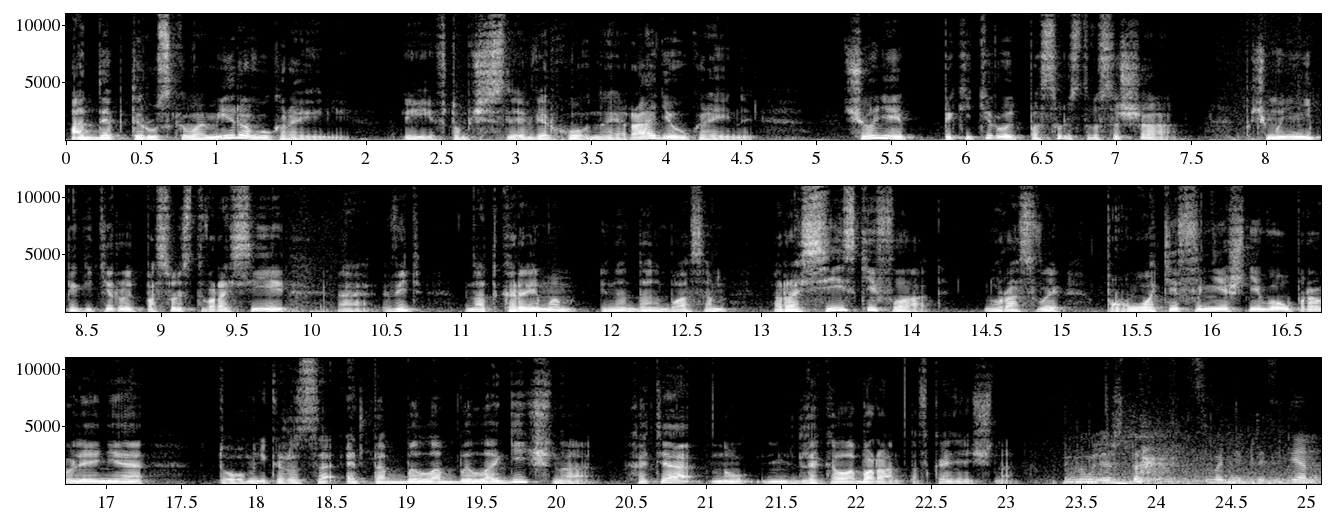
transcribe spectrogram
адепты русского мира в Украине, и в том числе Верховная Ради Украины, что они пикетируют посольство США? Почему они не пикетируют посольство России? А, ведь над Крымом и над Донбассом российский флаг. Ну, раз вы против внешнего управления, то, мне кажется, это было бы логично. Хотя, ну, не для коллаборантов, конечно. Ну, ли что сегодня президент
